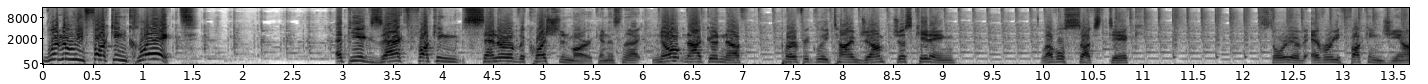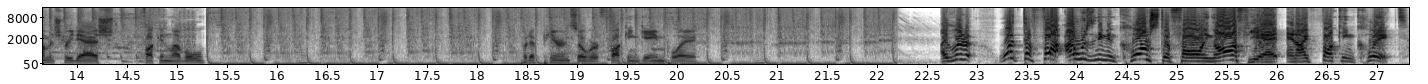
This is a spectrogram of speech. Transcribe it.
Literally fucking clicked! At the exact fucking center of the question mark, and it's not- Nope, not good enough. Perfectly timed jump, just kidding. Level sucks dick. Story of every fucking Geometry Dash fucking level. Put appearance over fucking gameplay. I literally- What the fuck? I wasn't even close to falling off yet, and I fucking clicked.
